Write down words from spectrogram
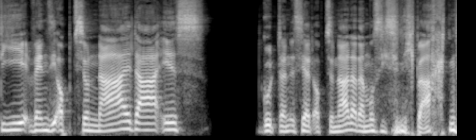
die, wenn sie optional da ist, gut, dann ist sie halt optionaler, dann muss ich sie nicht beachten.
